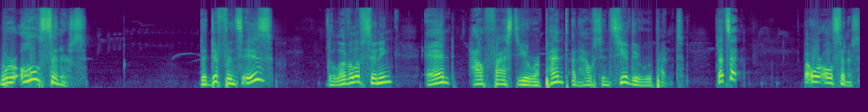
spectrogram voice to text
We're all sinners. The difference is the level of sinning and how fast you repent and how sincere you repent. That's it. But we're all sinners.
